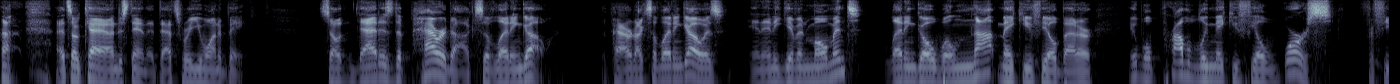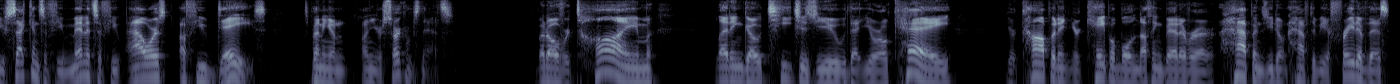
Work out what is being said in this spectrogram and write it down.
that's okay. I understand that that's where you want to be. So that is the paradox of letting go. The paradox of letting go is in any given moment, letting go will not make you feel better. It will probably make you feel worse for a few seconds, a few minutes, a few hours, a few days, depending on, on your circumstance. But over time, letting go teaches you that you're okay, you're competent, you're capable, nothing bad ever happens. You don't have to be afraid of this.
